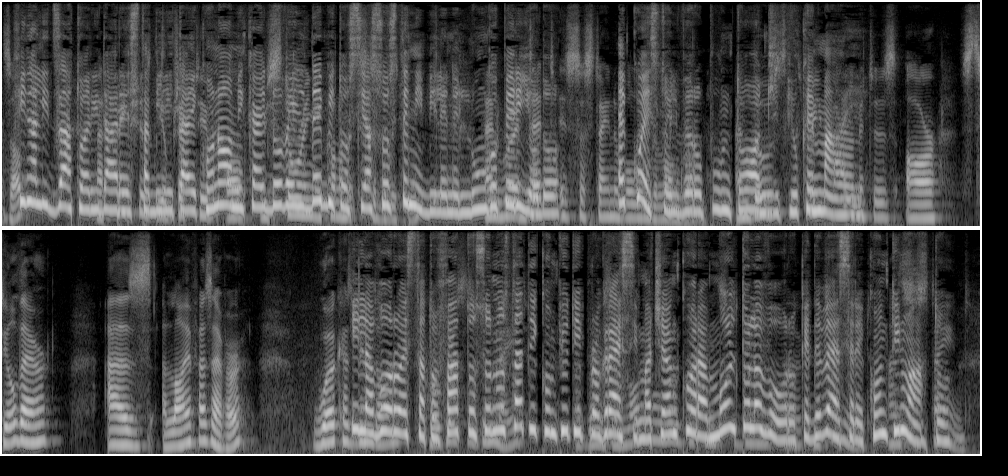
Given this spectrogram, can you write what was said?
finalizzato a ridare stabilità economica e dove il debito sia sostenibile nel lungo periodo. E questo è il vero punto oggi più che mai. Il lavoro è stato fatto, sono stati compiuti progressi, ma c'è ancora molto lavoro che deve essere continuato.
